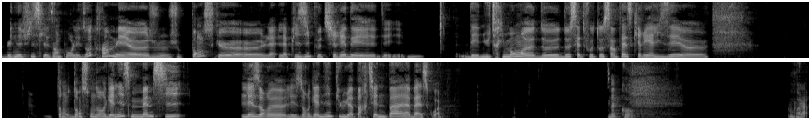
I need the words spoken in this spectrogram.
bénéfice les uns pour les autres, hein, mais euh, je, pense que la, la peut tirer des, des, nutriments de, cette photosynthèse qui est réalisée dans, son organisme, même si les, les organites lui appartiennent pas à la base, quoi. D'accord. Voilà.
